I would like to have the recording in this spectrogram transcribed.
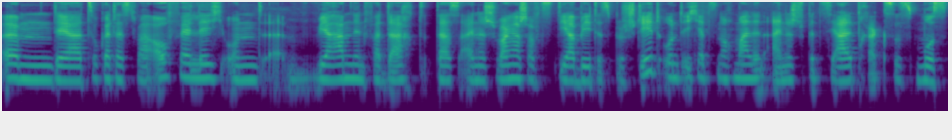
ähm, der Zuckertest war auffällig und äh, wir haben den Verdacht, dass eine Schwangerschaftsdiabetes besteht und ich jetzt nochmal in eine Spezialpraxis muss.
